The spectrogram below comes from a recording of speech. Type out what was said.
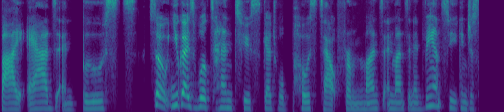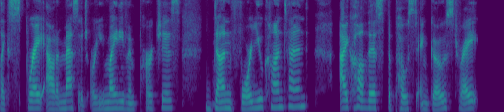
buy ads and boosts. So you guys will tend to schedule posts out for months and months in advance so you can just like spray out a message or you might even purchase done for you content. I call this the post and ghost, right?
